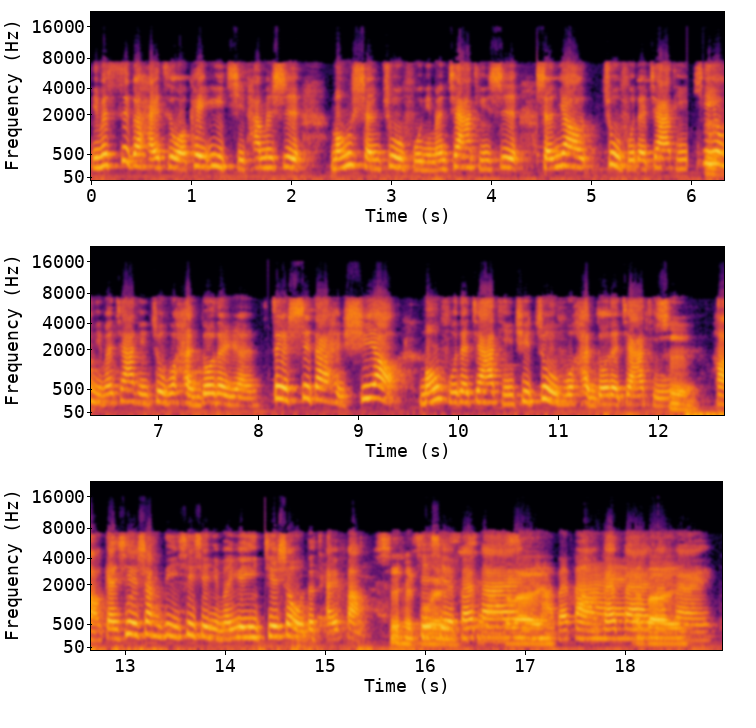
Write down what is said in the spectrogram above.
你们四个孩子，我可以预期他们是蒙神祝福，你们家庭是神要祝福的家庭，利用你们家庭祝福很多的人。这个世代很需要蒙福的家庭去祝福很多的家庭。是。好，感谢上帝，谢谢你们愿意接受我的采访。是。谢谢，拜拜。好，拜拜。好，拜拜，拜拜。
